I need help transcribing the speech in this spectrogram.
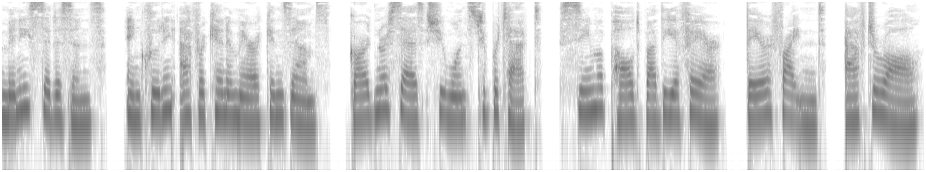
Many citizens, including African Americans Ms. Gardner says she wants to protect, seem appalled by the affair, they are frightened, after all,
